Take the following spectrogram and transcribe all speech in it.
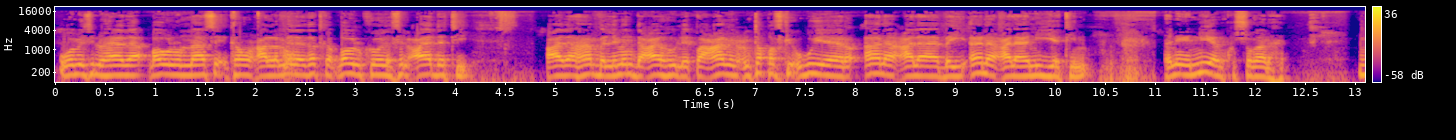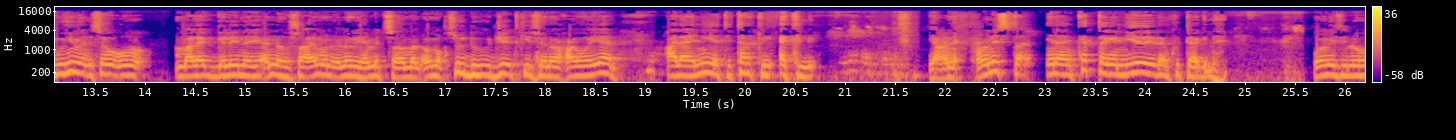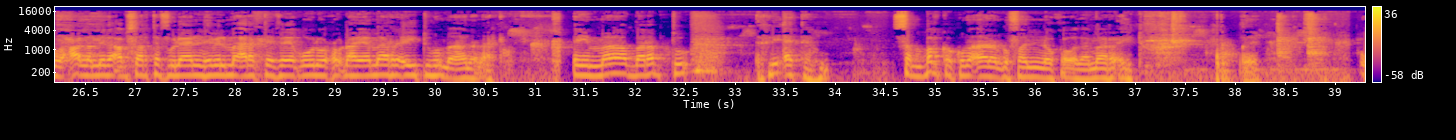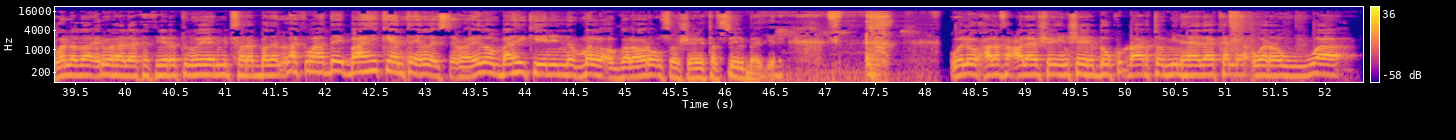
Wamilu hada qowlu nnaasi kan waxaa lamida dadka qowlkooda fi lcaadati caada ahaanba liman dacaahu liطacaamin cunto qofkii ugu yeero ana calaa niyatin. Aniga niyan ku suganahay. Muhiman isagoo malagelinayo anahu saa'imun inuu yahay mid sooman. Oo maqsuuduhu ujeedkiisuna waxaa weeyaan calaa niyati tarki lakli yacni cunista inaan ka taga niyadeedan ku taagnahay wamiluhu waxaa lamida absarta fulaanan hebel ma aragtay fayaquulu wuxuu dhahay maa ra'aytuhu? Ma aanan arkay ay maa darabtu ri'atahu? Sanbabka kuma aanan dhufanin ka wadaa maa ra'aytu wanadaa'iru hada kahiiratun weyaan mid fara badan. Laakiin waa hadday baahi keenta in la isticmaalo. Iyadoon baahi keeninna ma la ogola hore u soo sheegay tafsiil baa jira walow xalafa calaa shayin shay hadduu ku dhaarto min hada kana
